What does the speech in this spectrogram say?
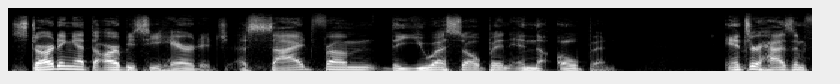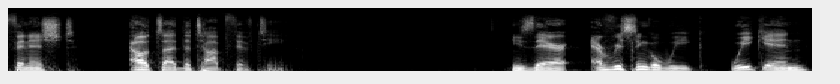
starting at the RBC Heritage. Aside from the U.S. Open and the Open, Ancer hasn't finished outside the top 15. He's there every single week, week in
